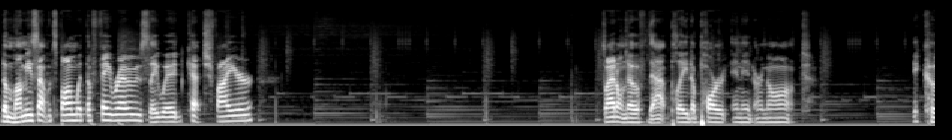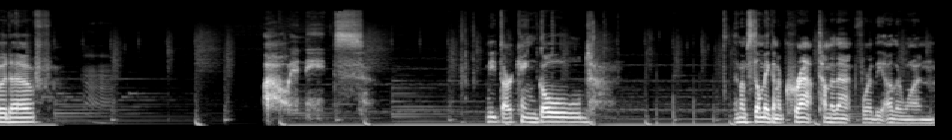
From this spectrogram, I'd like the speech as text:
the mummies that would spawn with the pharaohs, they would catch fire. So I don't know if that played a part in it or not. It could have. Oh, it needs needs arcane gold. And I'm still making a crap ton of that for the other one.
